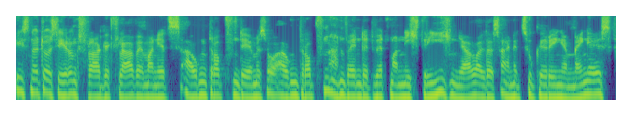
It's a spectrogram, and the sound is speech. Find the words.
Ist eine Dosierungsfrage, klar. Wenn man jetzt Augentropfen, DMSO-Augentropfen anwendet, wird man nicht riechen, ja, weil das eine zu geringe Menge ist.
